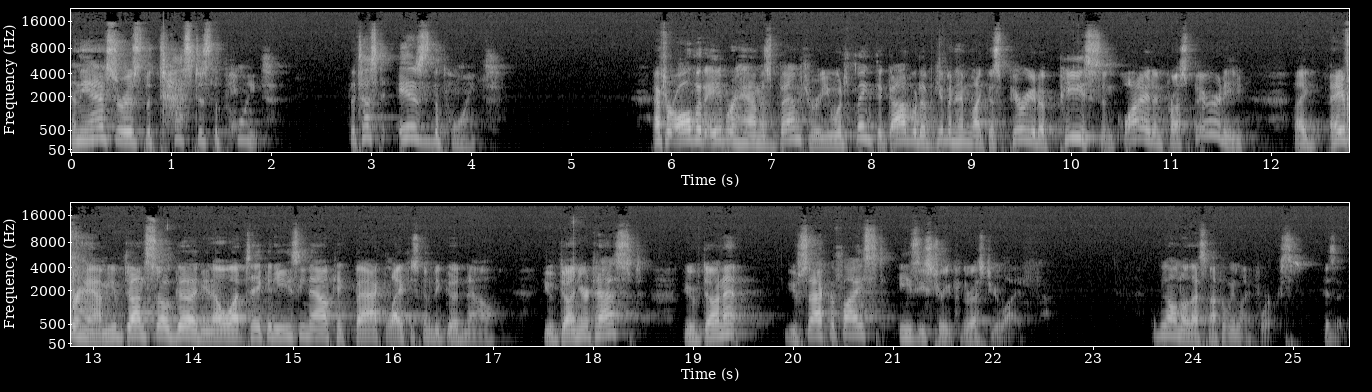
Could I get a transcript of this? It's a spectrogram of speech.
And the answer is the test is the point. The test is the point. After all that Abraham has been through, you would think that God would have given him like this period of peace and quiet and prosperity. Like, Abraham, you've done so good. You know what? Take it easy now, kick back. Life is going to be good now. You've done your test. You've done it. You've sacrificed. Easy street for the rest of your life. But we all know that's not the way life works, is it?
